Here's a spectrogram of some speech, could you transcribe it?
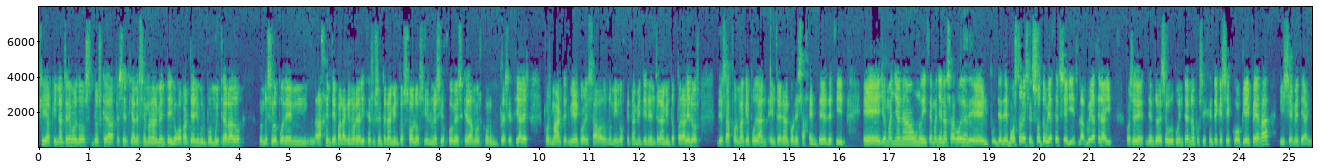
Sí, al final tenemos dos, dos quedadas presenciales semanalmente y luego aparte hay un grupo muy cerrado donde solo pueden la gente para que no realice sus entrenamientos solos y el lunes y el jueves quedamos con presenciales, pues martes, miércoles, sábados, domingos, que también tienen entrenamientos paralelos, de esa forma que puedan entrenar con esa gente. Es decir, eh, yo mañana, uno dice, mañana salgo Claro. desde, desde Móstoles el Soto, voy a hacer series, las voy a hacer ahí. Pues eh, dentro de ese grupo interno, pues hay gente que se copia y pega y se mete ahí.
